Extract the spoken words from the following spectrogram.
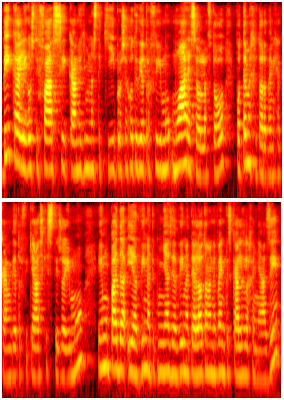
Μπήκα λίγο στη φάση, κάνω γυμναστική, προσέχω τη διατροφή μου. Μου άρεσε όλο αυτό. Ποτέ μέχρι τώρα δεν είχα κάνει διατροφική άσκηση στη ζωή μου. Ήμουν πάντα η αδύνατη που μοιάζει αδύνατη, αλλά όταν ανεβαίνει τις κάλε λαχανιάζει.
